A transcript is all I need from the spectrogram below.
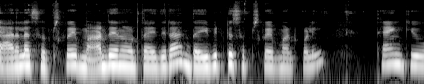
ಯಾರೆಲ್ಲ ಸಬ್ಸ್ಕ್ರೈಬ್ ಮಾಡದೆ ನೋಡ್ತಾ ಇದ್ದೀರಾ, ದಯವಿಟ್ಟು ಸಬ್ಸ್ಕ್ರೈಬ್ ಮಾಡ್ಕೊಳ್ಳಿ. Thank you.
